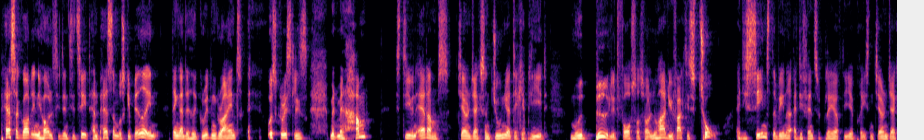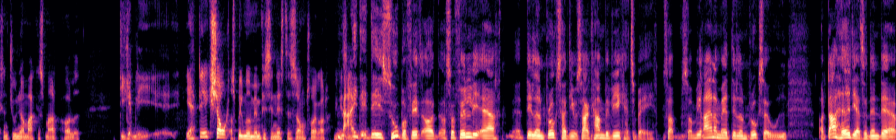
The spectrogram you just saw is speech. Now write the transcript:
passer godt ind i holdets identitet. Han passer måske bedre ind, dengang det hed grit and grind hos Grizzlies. Men, men ham, Steven Adams, Jaren Jackson Jr., det kan blive et modbydeligt forsvarshold. Nu har de jo faktisk to af de seneste vinder af Defensive Player of the Year-prisen, Jaron Jackson Jr. og Marcus Smart på holdet, de kan blive... Øh, ja, det er ikke sjovt at spille mod Memphis i næste sæson, tror jeg godt. Vi kan Nej, det, det er super fedt, og, og selvfølgelig er Dylan Brooks, har de jo sagt, ham vil vi ikke have tilbage. Så, så vi regner med, at Dylan Brooks er ude. Og der havde de altså den der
